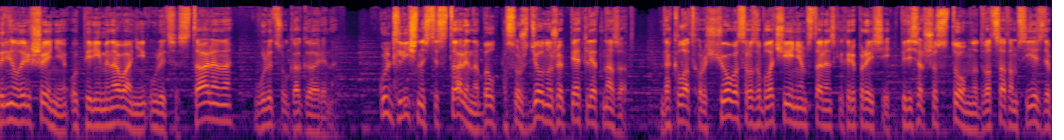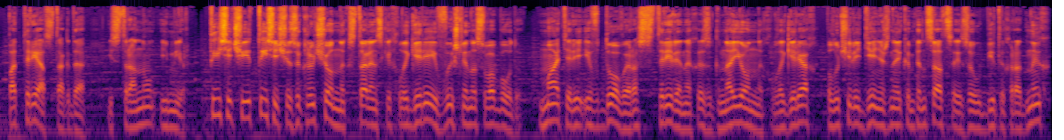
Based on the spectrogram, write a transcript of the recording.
принял решение о переименовании улицы Сталина в улицу Гагарина. Культ личности Сталина был осужден уже пять лет назад. Доклад Хрущева с разоблачением сталинских репрессий в 56-м на 20-м съезде потряс тогда и страну, и мир. Тысячи и тысячи заключенных сталинских лагерей вышли на свободу. Матери и вдовы расстрелянных и сгноенных в лагерях получили денежные компенсации за убитых родных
